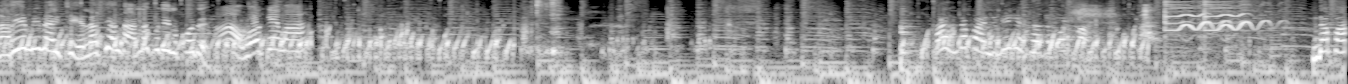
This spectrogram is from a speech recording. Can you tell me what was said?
நிறைய மீன் ஆயிடுச்சு. எல்லாத்தையும் அந்த அன்னக்குடியில போடு. ஆ ஓகேம்மா. ஆ, இந்தாப்பா இந்த மீன் எடுத்து இந்தாப்பா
